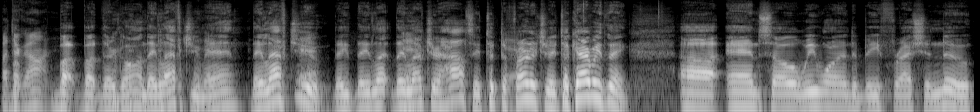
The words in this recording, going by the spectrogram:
But they're gone. But but they're gone. They left you, man. They left you. They they let they Yeah. left your house. They took the furniture. They took everything. Uh, and so we wanted to be fresh and new.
